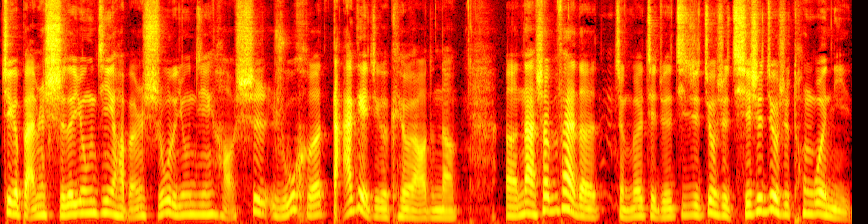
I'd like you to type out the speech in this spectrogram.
这个百分之十的佣金也好，百分之十五的佣金也好，是如何打给这个 KOL 的呢？呃，那 Shopify 的整个解决机制就是，其实就是通过你，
